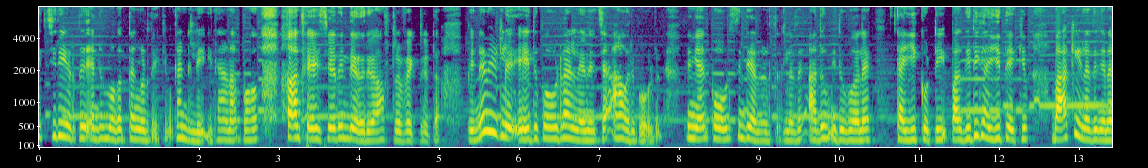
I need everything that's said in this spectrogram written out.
ഇച്ചിരി എടുത്ത് എന്റെ മുഖത്ത് അങ്ങോട്ട് തേക്കും. കണ്ടില്ലേ? ഇതാണ് അപ്പോൾ ആ തേച്ചതിന്റെ ഒരു ആഫ്റ്റർ എഫക്റ്റ് കേട്ടോ. പിന്നെ വീട്ടിൽ ഏത് അല്ലേന്ന് വെച്ചാൽ ആ ഒരു പൗഡർ ഞാൻ പോൾസിന്റെയാണ് എടുത്തിട്ടുള്ളത്. അതും ഇതുപോലെ കൈ കൊട്ടി പകുതി കൈ തേക്കും. ബാക്കിയുള്ളത് ഇങ്ങനെ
